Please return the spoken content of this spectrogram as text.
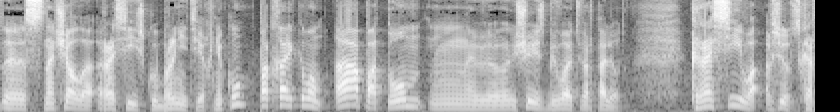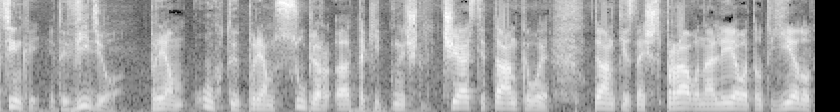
э, сначала российскую бронетехнику под Харьковом, а потом э, еще избивают вертолет. Красиво, все, с картинкой, это видео прям, ух ты, прям супер, а, такие, значит, части танковые, танки, значит, справа налево тут едут,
